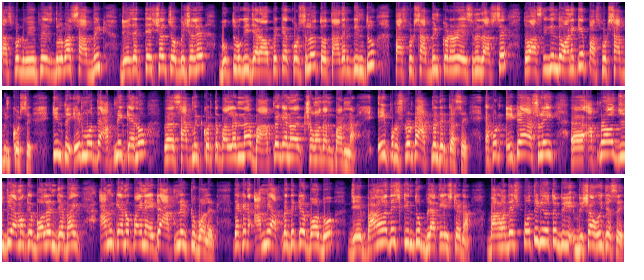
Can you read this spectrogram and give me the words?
passport BFS global submit দু হাজার তেইশ সাল, চব্বিশ সালের ভুক্তভোগী যারা অপেক্ষা করছিল, তো তাদের কিন্তু পাসপোর্ট সাবমিট করার এস এম এস আসছে। তো আজকে কিন্তু অনেকে পাসপোর্ট সাবমিট করছে। কিন্তু এর মধ্যে আপনি কেন সাবমিট করতে পারলেন না বা আপনি কেন এক সমাধান পান না? এই প্রশ্নটা আপনাদের কাছে। এখন এটা আসলেই আপনারাও যদি আমাকে বলেন যে, ভাই, আমি কেন পাই না? এটা আপনি একটু বলেন। দেখেন, আমি আপনাদেরকে বলব যে, বাংলাদেশ কিন্তু ব্ল্যাক লিস্টে না। বাংলাদেশ প্রতিনিয়ত বি- ভিসা হইতেছে।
